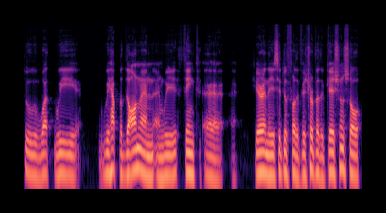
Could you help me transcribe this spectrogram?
to what we we have done and, and we think uh, here in the Institute for the Future of Education. So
